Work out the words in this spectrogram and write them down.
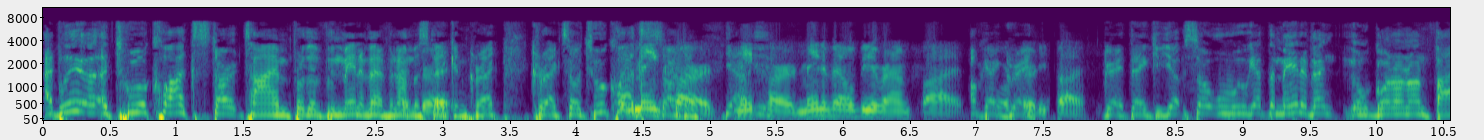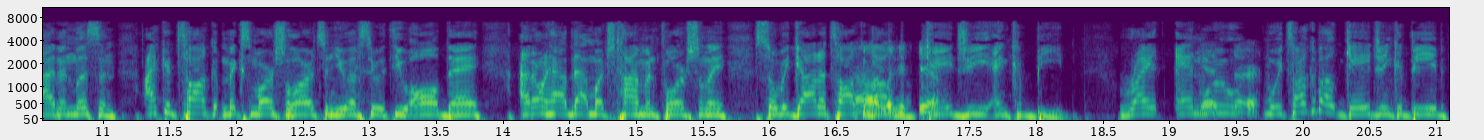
I believe a, two o'clock start time for the, the main event. If I'm not mistaken, correct? Correct. So two For o'clock the main start card. Time. Yeah, main card. Main event will be around five. Okay, great. thirty-five. Great, thank you. Yep. So we got the main event going on on five, and listen, I could talk mixed martial arts and UFC with you all day. I don't have that much time, unfortunately. So we got to talk Oh, about look at you. Gaethje and Khabib, right? And Yes, we, sir. when we talk about Gaethje and Khabib,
